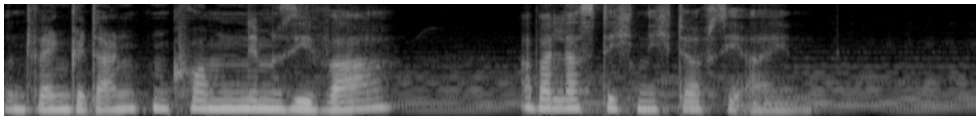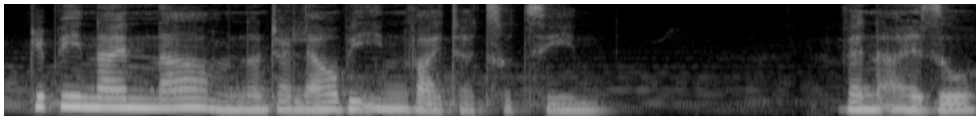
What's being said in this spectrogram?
und wenn Gedanken kommen, nimm sie wahr, aber lass dich nicht auf sie ein. Gib ihnen einen Namen und erlaube ihnen weiterzuziehen. Wenn also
